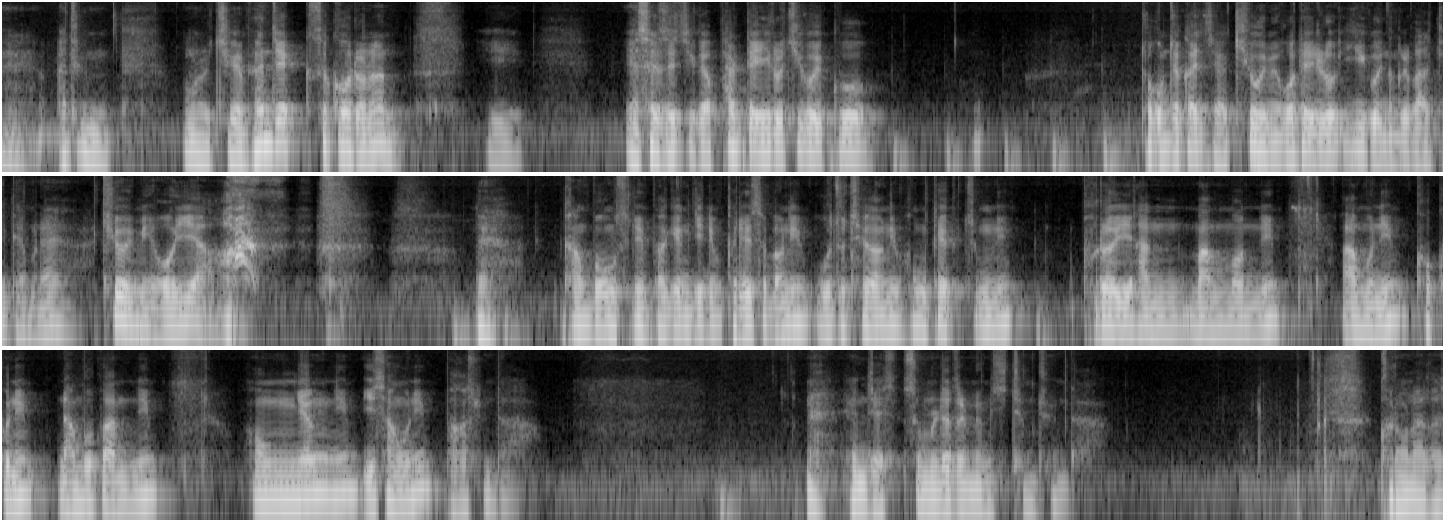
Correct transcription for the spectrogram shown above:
네. 하여튼, 오늘 지금 현재 스코어로는 이 SSG가 8대2로 지고 있고, 조금 전까지 제가 키움이 5대1로 이기고 있는 걸 봤기 때문에, 키움이 5위야. 네. 강봉수님, 박영진님, 그래서방님, 우주최강님, 홍택중님, 불의 한 만모님, 아무님, 코코님, 나무밤님, 홍영님, 이상우님, 반갑습니다. 네, 현재 28명 시청 중입니다. 코로나가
